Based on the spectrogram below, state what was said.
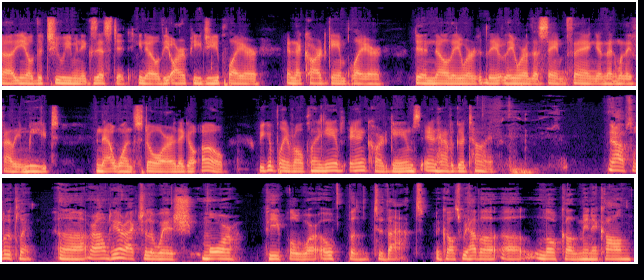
uh, you know, the two even existed. You know, the RPG player and the card game player didn't know they were, they, they were the same thing. And then when they finally meet in that one store, they go, oh, we can play role playing games and card games and have a good time. Yeah, absolutely. Uh, around here, I actually wish more people were open to that because we have a, a local minicon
